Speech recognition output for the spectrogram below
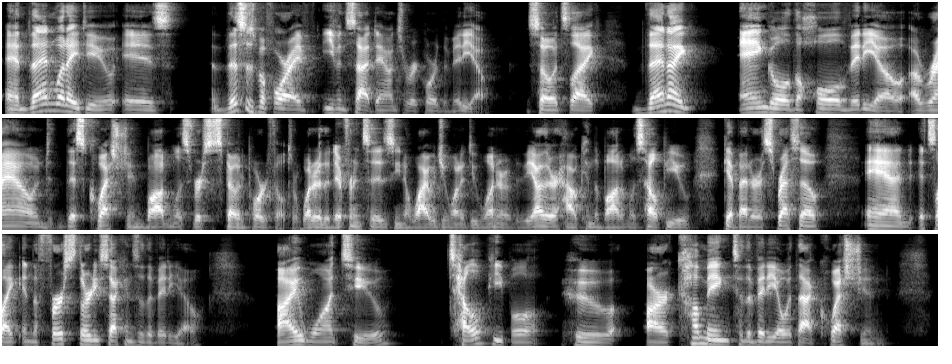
And then what I do is this is before I've even sat down to record the video. So it's like, then I angle the whole video around this question bottomless versus spouted portafilter what are the differences you know why would you want to do one or the other how can the bottomless help you get better espresso and it's like in the first 30 seconds of the video i want to tell people who are coming to the video with that question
